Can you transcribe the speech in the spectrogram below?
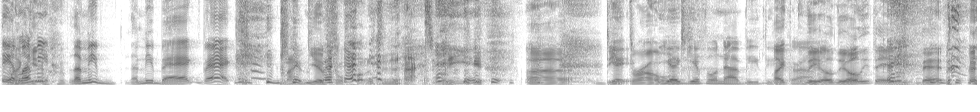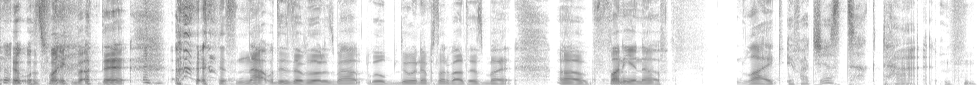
then. My let me gift. let me let me bag back. my gift back. will not be uh, dethroned. Your, gift will not be like the the only thing that was funny about that, it's not what this episode is about. We'll do an episode about this, but uh, funny enough, like if I just took time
